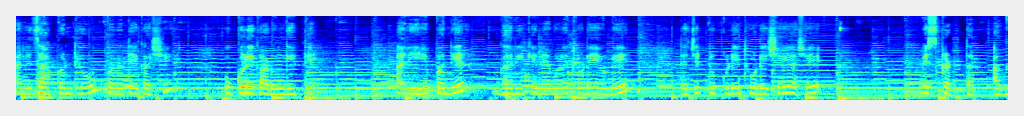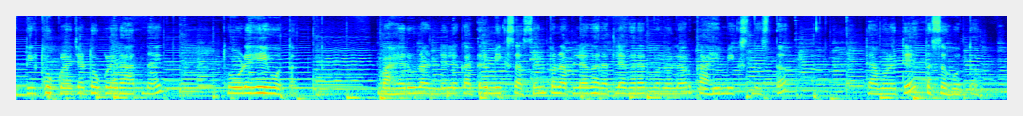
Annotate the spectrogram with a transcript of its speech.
आणि झाकण ठेवून परत एक अशी उकळी काढून घेते. आणि हे पनीर घरी केल्यामुळे थोडे एवढे त्याचे तुकडे थोडेसे असे विस्कटतात. अगदी ठोकळ्याच्या ठोकळे राहत नाहीत. थोडे हे होतात. बाहेरून आणलेलं का तर मिक्स असेल पण आपल्या घरातल्या घरात बनवल्यावर काही मिक्स नसतं. त्यामुळे ते तसं होतं.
